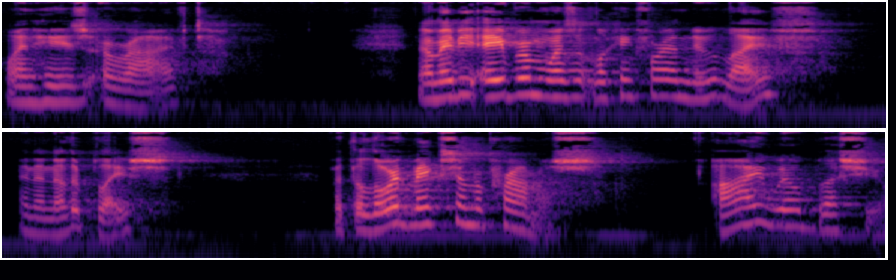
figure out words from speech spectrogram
when he's arrived. Now, maybe Abram wasn't looking for a new life in another place, but the Lord makes him a promise I will bless you.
